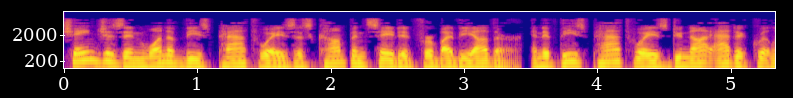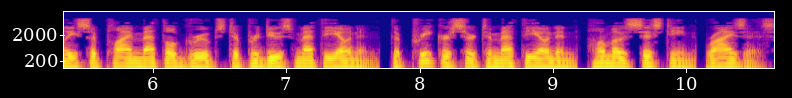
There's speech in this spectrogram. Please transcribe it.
Changes in one of these pathways is compensated for by the other, and if these pathways do not adequately supply methyl groups to produce methionine, the precursor to methionine, homocysteine, rises.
